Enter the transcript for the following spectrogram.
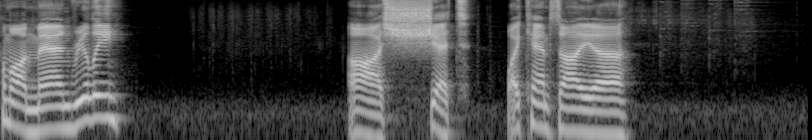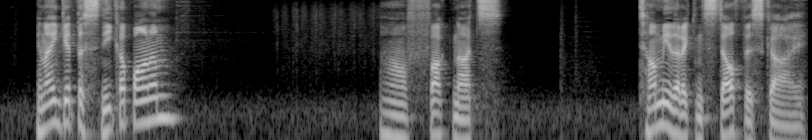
Come on, man, really? Ah, shit. Why can't I, uh... Can I get the sneak up on him? Oh, fuck nuts. Tell me that I can stealth this guy.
